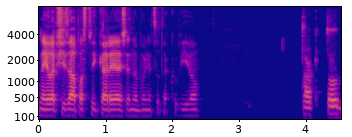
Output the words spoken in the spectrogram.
nejlepší zápas tvý kariéře nebo něco takového? Tak to,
